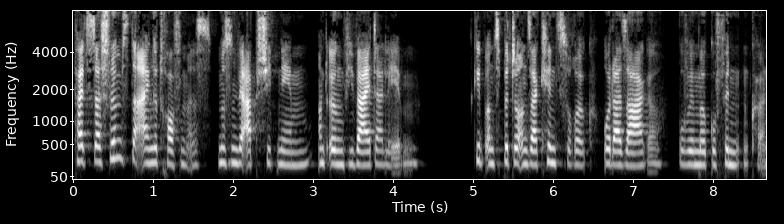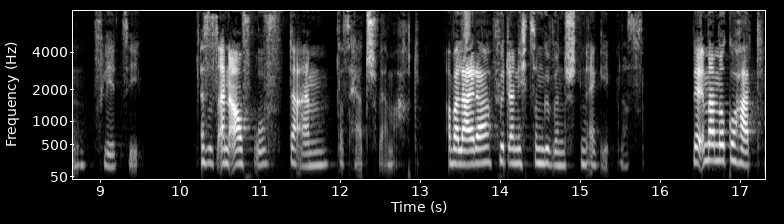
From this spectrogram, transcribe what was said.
Falls das Schlimmste eingetroffen ist, müssen wir Abschied nehmen und irgendwie weiterleben. Gib uns bitte unser Kind zurück oder sage, wo wir Mirko finden können, fleht sie. Es ist ein Aufruf, der einem das Herz schwer macht. Aber leider führt er nicht zum gewünschten Ergebnis. Wer immer Mirko hat,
